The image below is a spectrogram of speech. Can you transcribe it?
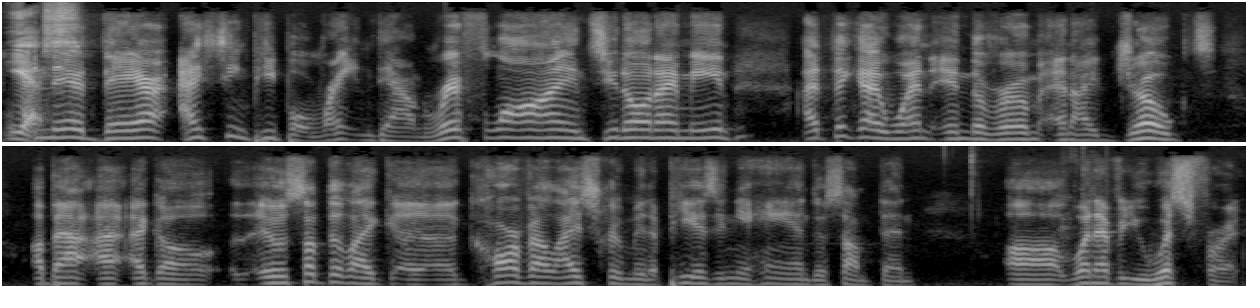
yes And they're there. I seen people writing down riff lines. You know what I mean? I think I went in the room and I joked about. I, I go, it was something like uh, Carvel ice cream. It appears in your hand or something. Uh, whenever you wish for it,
